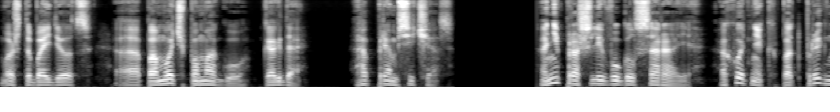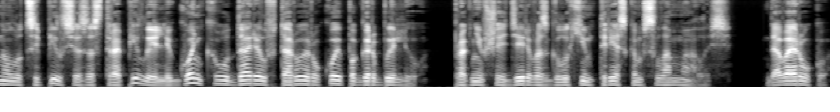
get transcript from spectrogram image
Может, обойдется. А помочь помогу. Когда? А прямо сейчас. Они прошли в угол сарая. Охотник подпрыгнул, уцепился за стропила и легонько ударил второй рукой по горбылю. Прогнившее дерево с глухим треском сломалось. «Давай руку».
